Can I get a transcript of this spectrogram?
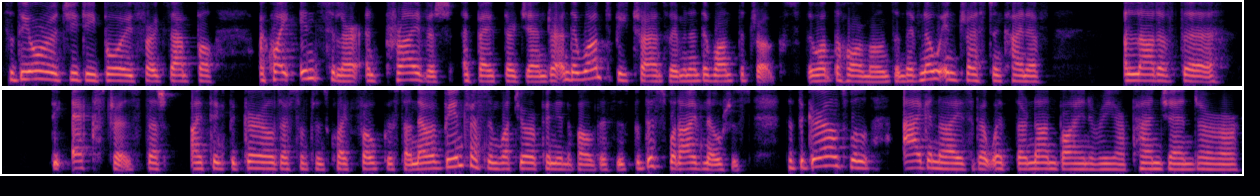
So the ROGD boys, for example, are quite insular and private about their gender and they want to be trans women and they want the drugs they want the hormones and they've no interest in kind of a lot of the the extras that I think the girls are sometimes quite focused on. Now, I'd be interested in what your opinion of all this is, but this is what I've noticed that the girls will agonize about whether they're non binary or pangender or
